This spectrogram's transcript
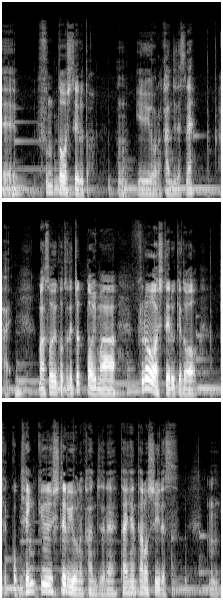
えー奮闘していると、うんいうような感じですねはいまあそういうことでちょっと今苦労はしてるけど結構研究してるような感じでね大変楽しいです。うん、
